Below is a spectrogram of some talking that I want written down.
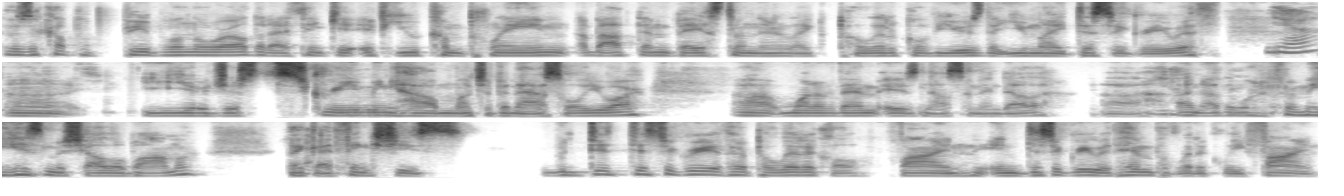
there's a couple of people in the world that I think if you complain about them based on their like political views that you might disagree with, yeah, uh, you're just screaming how much of an asshole you are. Uh, one of them is Nelson Mandela. Uh, yeah. Another one for me is Michelle Obama. Like yeah. I think she's d- disagree with her political, fine, and disagree with him politically, fine.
